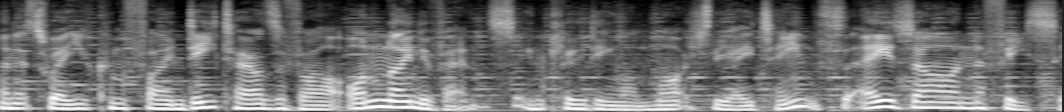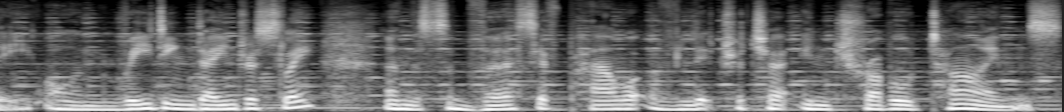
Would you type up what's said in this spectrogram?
and it's where you can find details of our online events, including on March the 18th, Azar Nafisi on Reading Dangerously and the Subversive Power of Literature in Troubled Times.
